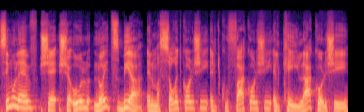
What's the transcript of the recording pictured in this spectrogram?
שימו לב ששאול לא הצביע אל מסורת כלשהי, אל תקופה כלשהי, אל קהילה כלשהי,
